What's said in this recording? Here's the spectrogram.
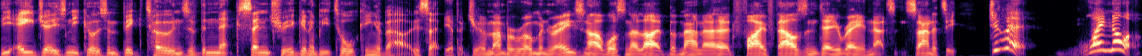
the AJs, Nikos, and Big Tones of the next century are going to be talking about. It's like, yeah, but do you remember Roman Reigns? No, I wasn't alive, but man, I heard 5,000 day reign. That's insanity. Do it. Why not?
